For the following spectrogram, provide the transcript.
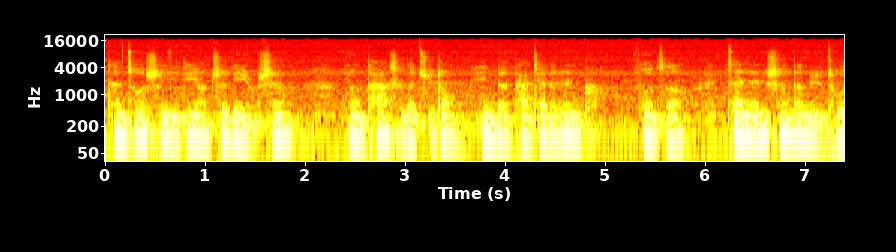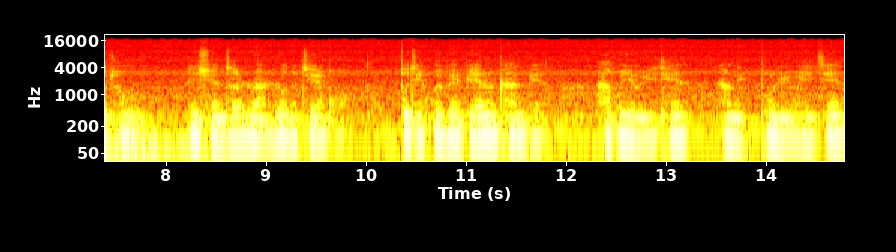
但做事一定要掷地有声，用踏实的举动赢得大家的认可。否则，在人生的旅途中，你选择软弱的结果，不仅会被别人看扁，还会有一天让你步履维艰，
